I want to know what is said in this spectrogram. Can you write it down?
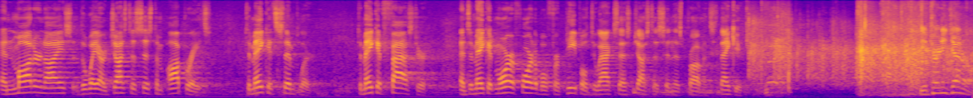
and modernize the way our justice system operates, to make it simpler, to make it faster, and to make it more affordable for people to access justice in this province? Thank you. The Attorney General.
